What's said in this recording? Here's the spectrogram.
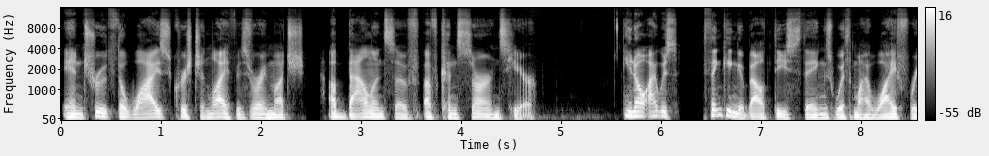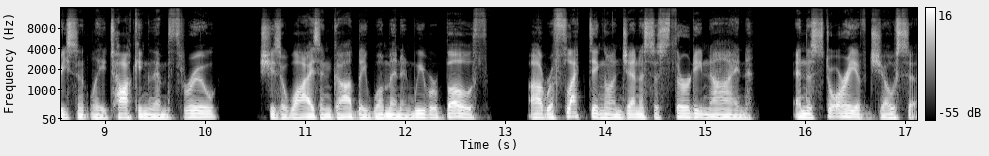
In truth, the wise Christian life is very much a balance of, of concerns here. You know, I was thinking about these things with my wife recently, talking them through. She's a wise and godly woman, and we were both uh, reflecting on Genesis 39 and the story of Joseph.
